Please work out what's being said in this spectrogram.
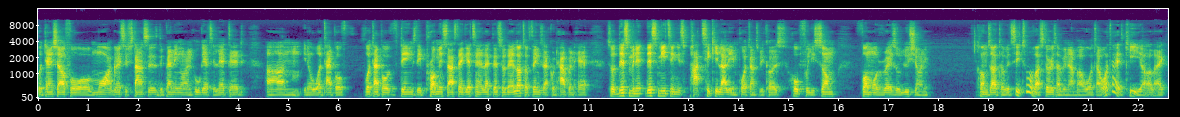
potential for more aggressive stances depending on who gets elected. Um, you know what type of what type of things they promise as they're getting elected. So there are a lot of things that could happen here. So this minute, this meeting is particularly important because hopefully some form of resolution comes out of it. See, two of our stories have been about water. Water is key, y'all. Like,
